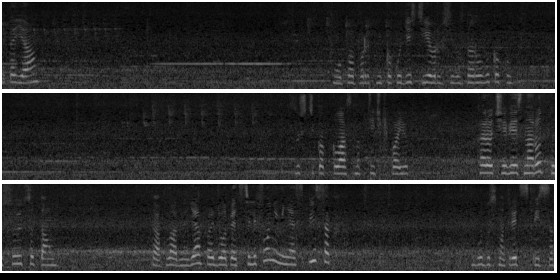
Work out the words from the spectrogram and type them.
Это я. О, папоротник какой, 10 евро всего, здоровый какой. Слушайте, как классно птички поют. Короче, весь народ тусуется там. Так, ладно, я пойду опять в телефоне, у меня список. Буду смотреть список.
